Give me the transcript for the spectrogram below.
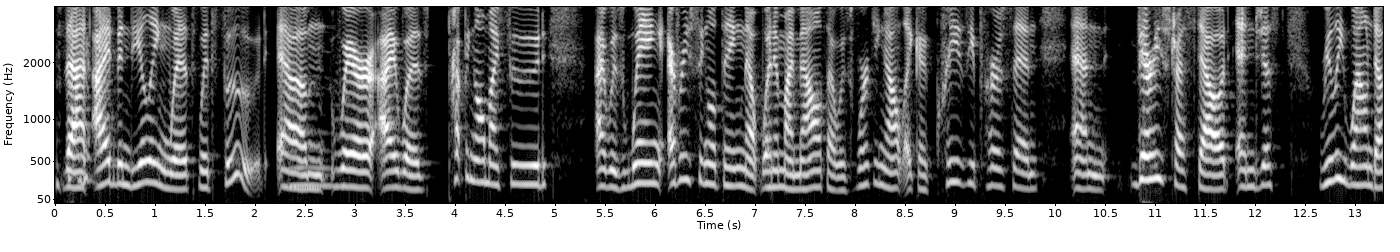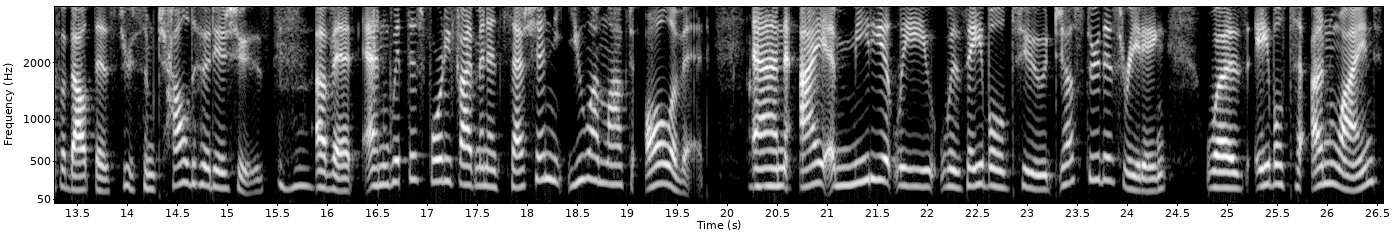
that I'd been dealing with with food, um, mm. where I was prepping all my food. I was weighing every single thing that went in my mouth. I was working out like a crazy person and very stressed out and just really wound up about this through some childhood issues mm-hmm. of it. And with this 45 minute session, you unlocked all of it. Mm-hmm. And I immediately was able to, just through this reading, was able to unwind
